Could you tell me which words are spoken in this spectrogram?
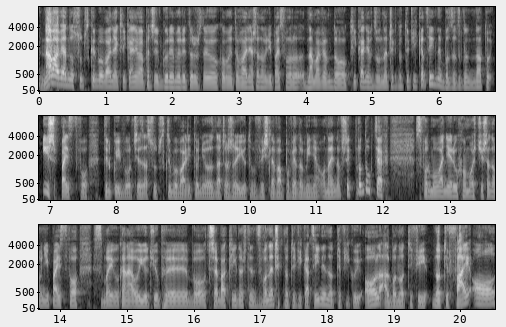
Namawiam do subskrybowania, klikania łapeczek w górę merytorycznego komentowania. Szanowni państwo, namawiam do klikania w dzwoneczek notyfikacyjny, bo ze względu na to, iż państwo tylko i wyłącznie zasubskrybowali, to nie oznacza, że YouTube wyśle wam powiadomienia o najnowszych produkcjach. Sformułowanie nieruchomości, szanowni państwo, z mojego kanału YouTube, y, bo trzeba kliknąć ten dzwoneczek notyfikacyjny, notyfikuj all albo notify, notify all,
